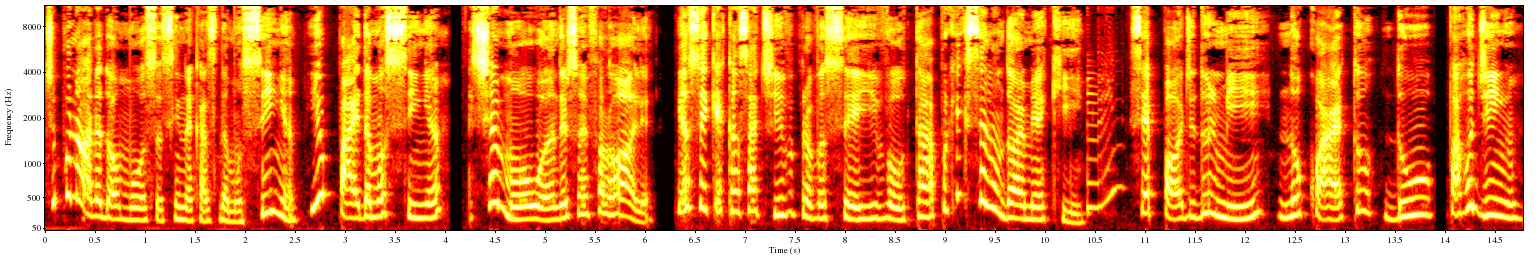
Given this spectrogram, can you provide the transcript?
tipo na hora do almoço, assim, na casa da mocinha, e o pai da mocinha chamou o Anderson e falou: Olha, eu sei que é cansativo para você ir e voltar, por que, que você não dorme aqui? Você pode dormir no quarto do parrudinho.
